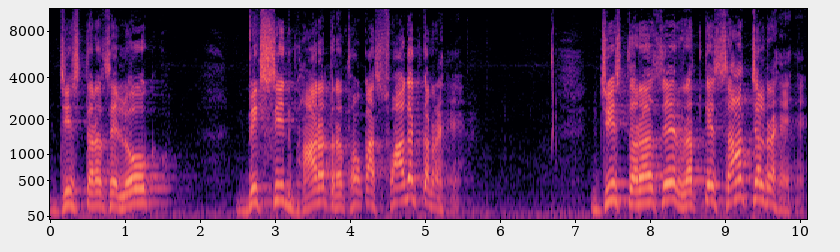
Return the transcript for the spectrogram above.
जिस तरह से लोग विकसित भारत रथों का स्वागत कर रहे हैं, जिस तरह से रथ के साथ चल रहे हैं,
